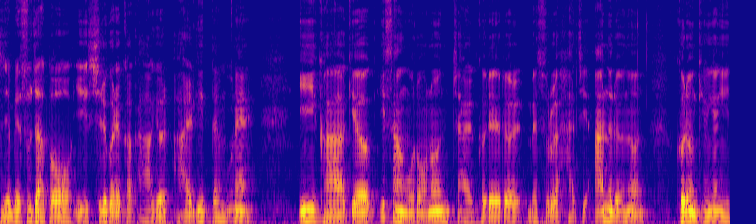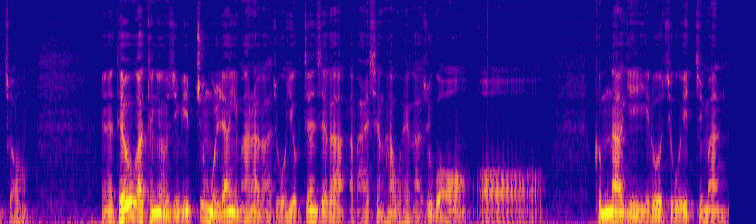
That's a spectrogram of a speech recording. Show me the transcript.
이제 매수자도 이 실거래가 가격을 알기 때문에 이 가격 이상으로는 잘 거래를 매수를 하지 않으려는 그런 경향이 있죠. 예, 대우 같은 경우 지금 입주 물량이 많아가지고 역전세가 발생하고 해가지고 어, 급락이 이루어지고 있지만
